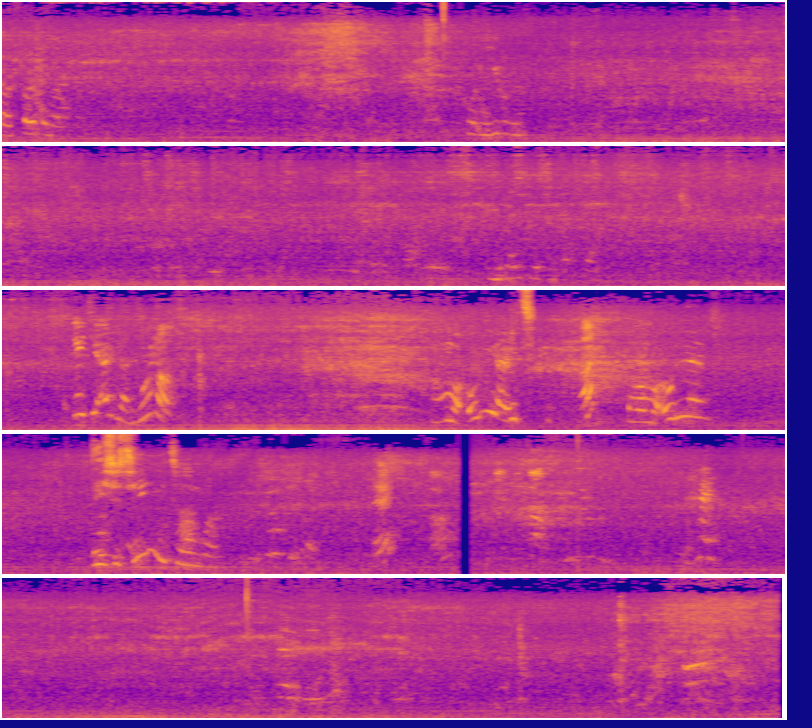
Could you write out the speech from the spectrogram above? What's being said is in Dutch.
wel een foto maken. Voor jullie. Een keertje uitlaten, hoor dat? Maar olie uit. Wat? Kom maar olie uit. Deze zie je niet zomaar. Nee?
